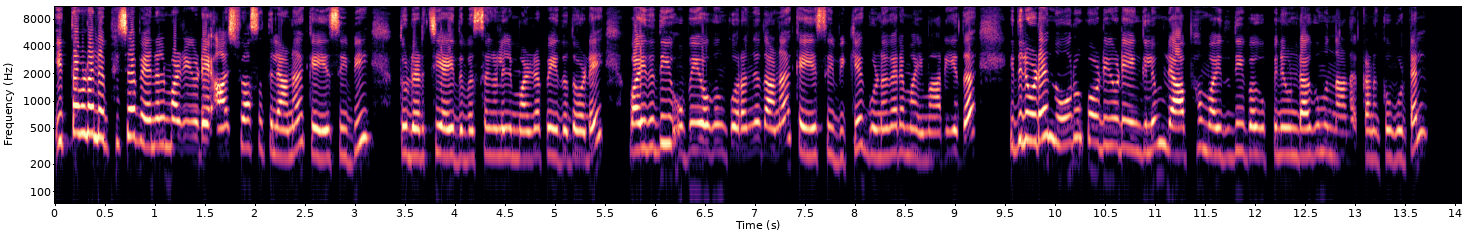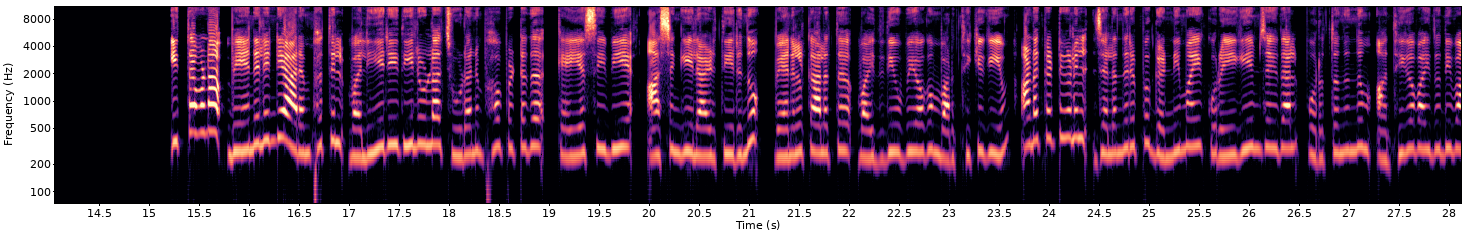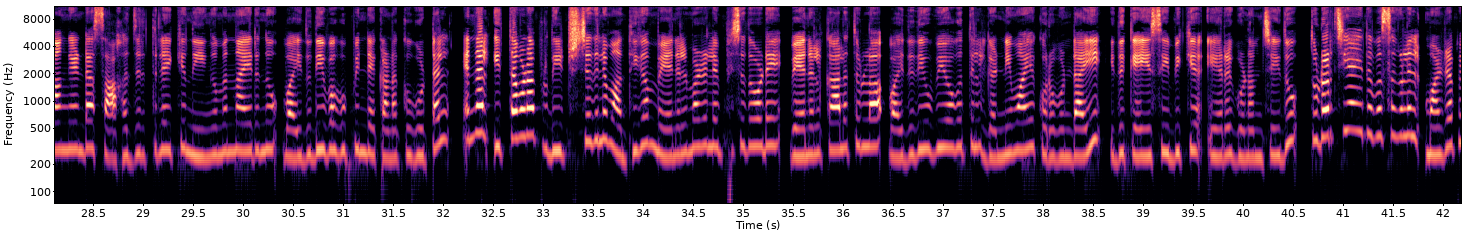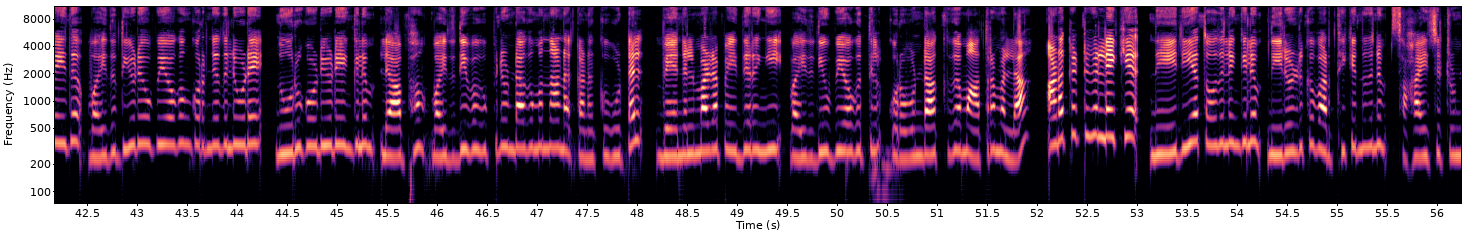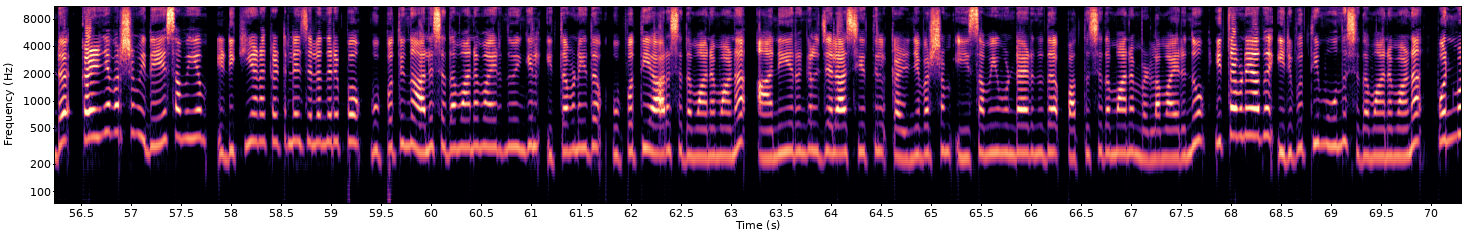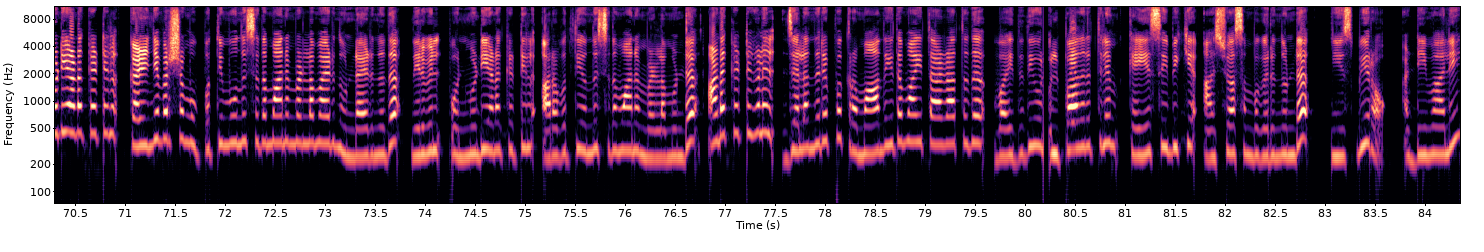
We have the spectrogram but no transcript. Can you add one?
ഇത്തവണ ലഭിച്ച വേനൽ മഴയുടെ ആശ്വാസത്തിലാണ് കെ എസ് ഇ ബി. തുടർച്ചയായ ദിവസങ്ങളിൽ മഴ പെയ്തതോടെ വൈദ്യുതി ഉപയോഗം കുറഞ്ഞതാണ് കെ എസ് ഇ ബിക്ക് ഗുണകരമായി മാറിയത്. ഇതിലൂടെ നൂറ് കോടിയുടെയെങ്കിലും ലാഭം വൈദ്യുതി വകുപ്പിന് ഉണ്ടാകുമെന്നാണ് കണക്കുകൂട്ടൽ. ഇത്തവണ വേനലിന്റെ ആരംഭത്തിൽ വലിയ രീതിയിലുള്ള ചൂടനുഭവപ്പെട്ടത് കെ എസ് ഇ ബിയെ ആശങ്കയിലാഴ്ത്തിയിരുന്നു. വേനൽക്കാലത്ത് വൈദ്യുതി ഉപയോഗം വർദ്ധിക്കുകയും അണക്കെട്ടുകളിൽ ജലനിരപ്പ് ഗണ്യമായി കുറയുകയും ചെയ്താൽ പുറത്തുനിന്നും അധിക വൈദ്യുതി വാങ്ങേണ്ട സാഹചര്യത്തിലേക്ക് നീങ്ങുമെന്നായിരുന്നു വൈദ്യുതി വകുപ്പിന്റെ കണക്കുകൂട്ടൽ. എന്നാൽ ഇത്തവണ പ്രതീക്ഷിച്ചതിലും അധികം വേനൽമഴ ലഭിച്ചതോടെ വേനൽക്കാലത്തുള്ള വൈദ്യുതി ഉപയോഗത്തിൽ ഗണ്യമായ കുറവുണ്ടായി. ഇത് കെ എസ് ഇ ബിക്ക് ഏറെ ഗുണം ചെയ്തു. തുടർച്ചയായ ദിവസങ്ങളിൽ മഴ പെയ്ത് വൈദ്യുതിയുടെ ഉപയോഗം കുറഞ്ഞതിലൂടെ നൂറ് കോടിയുടെയെങ്കിലും ലാഭം വൈദ്യുതി വകുപ്പിനുണ്ടാകുമെന്നാണ് കണക്കുകൂട്ടൽ. വേനൽമഴ പെയ്തിറങ്ങി വൈദ്യുതി ഉപയോഗത്തിൽ കുറവുണ്ടാക്കുക മാത്രമല്ല അണക്കെട്ടുകളിലേക്ക് നേരിയ തോതിലെങ്കിലും നീരൊഴുക്ക് വർദ്ധിക്കുന്നതിനും സഹായിച്ചിട്ടുണ്ട്. കഴിഞ്ഞ വർഷം ഇതേ സമയം ഇടുക്കി അണക്കെട്ടിലെ ജലനിരപ്പ് മുപ്പത്തിനാല് ശതമാനമായിരുന്നുവെങ്കിൽ ഇത്തവണ ഇത് മുപ്പത്തിയാറ് ശതമാനമാണ്. ആനയിറങ്കൽ ജലാശയത്തിൽ കഴിഞ്ഞ വർഷം ഈ സമയം ഉണ്ടായിരുന്നത് പത്ത് ശതമാനം വെള്ളമായിരുന്നു. ഇത്തവണ അത് ഇരുപത്തിമൂന്ന് ശതമാനമാണ്. പൊന്മുടി അണക്കെട്ടിൽ കഴിഞ്ഞ വർഷം മുപ്പത്തിമൂന്ന് ശതമാനം വെള്ളമായിരുന്നു ഉണ്ടായിരുന്നത്. നിലവിൽ പൊന്മുടി അണക്കെട്ടിൽ അറുപത്തിയൊന്ന് ശതമാനം വെള്ളമുണ്ട്. അണക്കെട്ടുകളിൽ ജലനിരപ്പ് ക്രമാതീതമായി താഴാത്തത് വൈദ്യുതി ഉൽപാദനത്തിലും കെ എസ് ആശ്വാസം പകരുന്നുണ്ട്. News bureau Adimali.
